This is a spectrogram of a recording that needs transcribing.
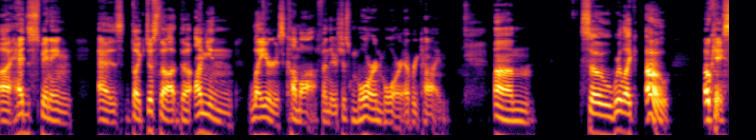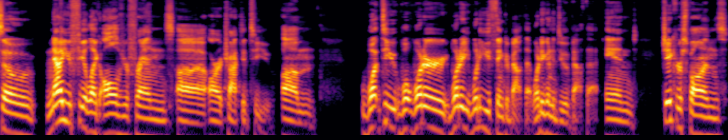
uh, heads spinning as like just the the onion layers come off and there's just more and more every time um so we're like oh okay so now you feel like all of your friends uh are attracted to you. Um what do you what what are what are you, what do you think about that? What are you going to do about that? And jake responds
